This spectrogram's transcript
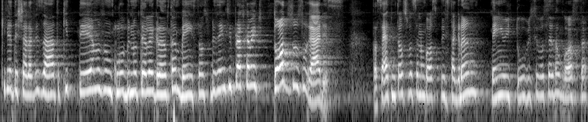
queria deixar avisado que temos um clube no Telegram também. Estamos presentes em praticamente todos os lugares. Tá certo? Então, se você não gosta do Instagram, tem o YouTube. Se você não gosta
